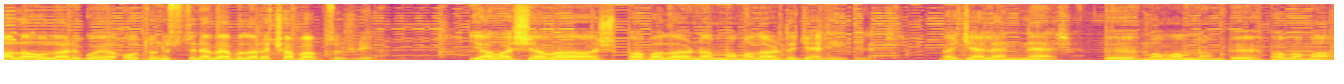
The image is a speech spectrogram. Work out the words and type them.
ala onları qoya otun üstünə və bunlara kabab cürrüyə. Yavaş-yavaş babalarla mamalar da gəliydilər və gələnlər böyük mamamla böyük babama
